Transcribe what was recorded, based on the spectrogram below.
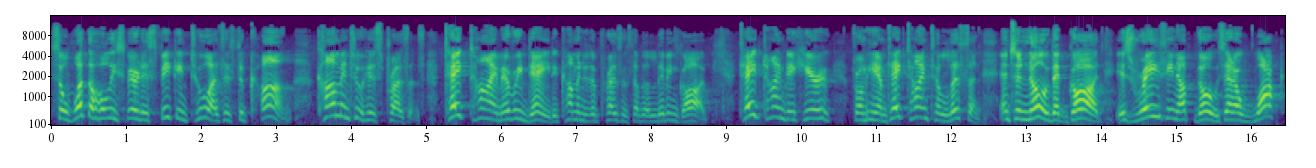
So, what the Holy Spirit is speaking to us is to come, come into His presence. Take time every day to come into the presence of the living God. Take time to hear from Him. Take time to listen and to know that God is raising up those that are walk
